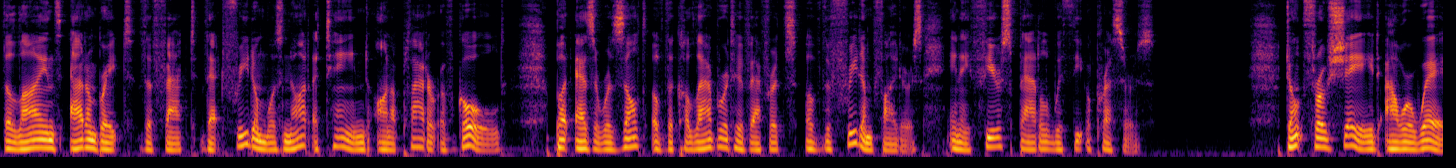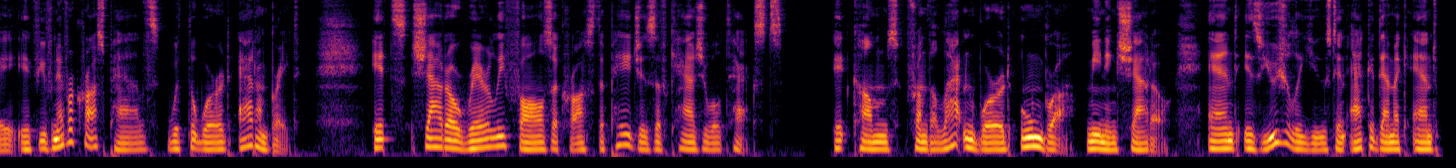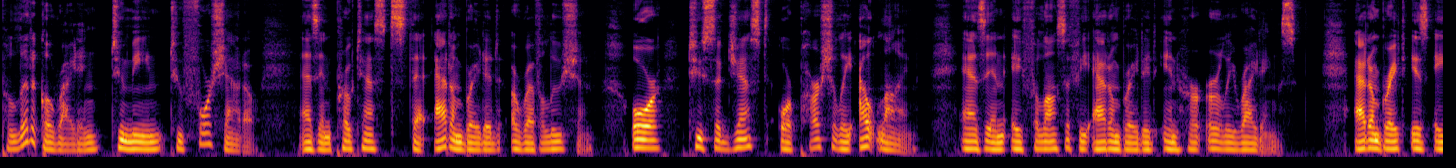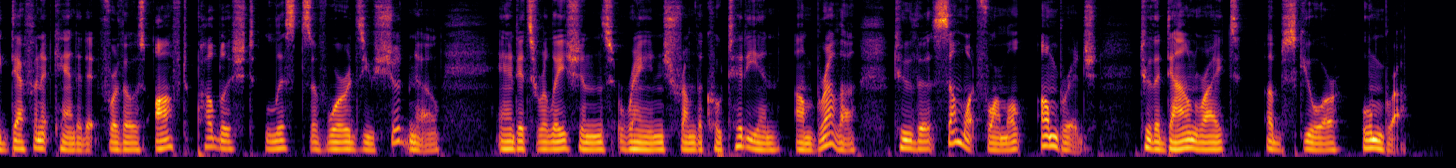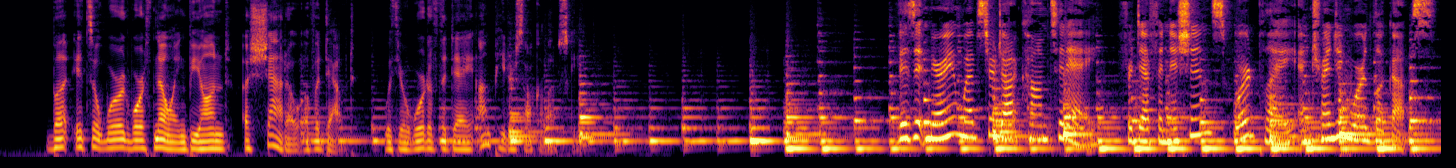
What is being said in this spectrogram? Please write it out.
The lines adumbrate the fact that freedom was not attained on a platter of gold, but as a result of the collaborative efforts of the freedom fighters in a fierce battle with the oppressors. Don't throw shade our way if you've never crossed paths with the word adumbrate. Its shadow rarely falls across the pages of casual texts. It comes from the Latin word umbra, meaning shadow, and is usually used in academic and political writing to mean to foreshadow, as in protests that adumbrated a revolution, or to suggest or partially outline, as in a philosophy adumbrated in her early writings. Adumbrate is a definite candidate for those oft published lists of words you should know and its relations range from the quotidian umbrella to the somewhat formal umbrage to the downright obscure umbra. But it's a word worth knowing beyond a shadow of a doubt. With your word of the day, I'm Peter Sokolowski. Visit Merriam-Webster.com today for definitions, wordplay, and trending word lookups.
